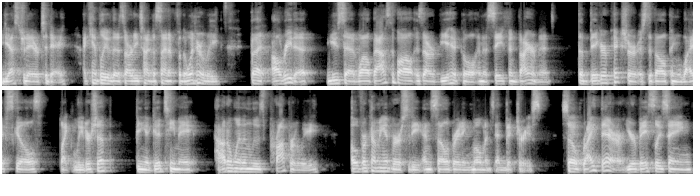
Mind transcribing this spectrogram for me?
yesterday or today. I can't believe that it's already time to sign up for the Winter League, but I'll read it. You said, while basketball is our vehicle in a safe environment, the bigger picture is developing life skills like leadership, being a good teammate, how to win and lose properly, overcoming adversity, and celebrating moments and victories. So, right there, you're basically saying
